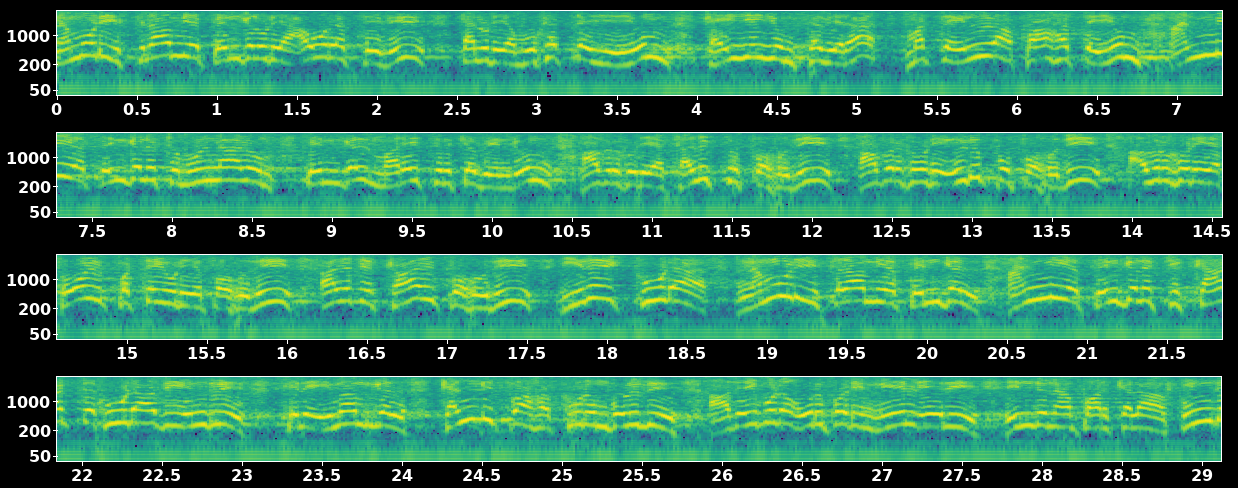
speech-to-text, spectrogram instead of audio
நம்முடைய இஸ்லாமிய பெண்களுடைய அவுரத்தில் தன்னுடைய முகத்தையும் கையையும் தவிர மற்ற எல்லா பாகத்தையும் அந்நிய பெண்களுக்கு முன்னாலும் பெண்கள் மறைத்திருக்க வேண்டும். அவர்களுடைய கழுத்து பகுதி அவர்களுடைய இடுப்பு பகுதி அவர்களுடைய தோல் பட்டையுடைய பகுதி அல்லது கால் பகுதி இதை கூட நம்முடைய இஸ்லாமிய பெண்கள் அந்நிய பெண்களுக்கு காட்டக்கூடாது என்று சில இமாம்கள் கண்டிப்பாக கூறும் பொழுது அதை விட ஒருபடி மேல் ஏறி இன்று நாம் பார்க்கலாம். இந்த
